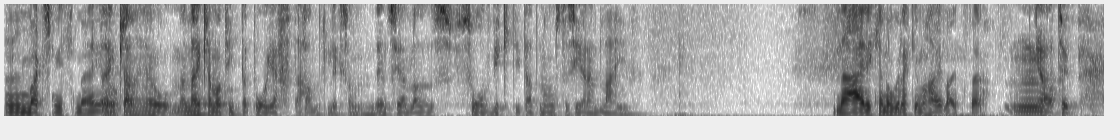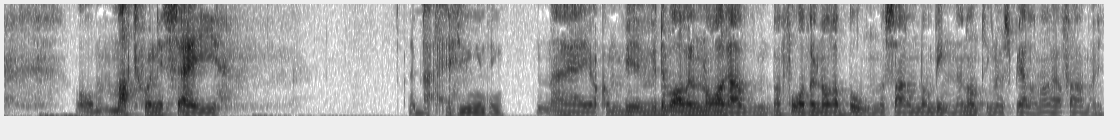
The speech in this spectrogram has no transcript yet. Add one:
Nu är Max Smith med igen också. kan, jo, men den kan man titta på i efterhand liksom. Det är inte så jävla så viktigt att man måste se den live. Nej, det kan nog räcka med highlights där. Mm, ja typ. Och matchen i sig. Det betyder ju ingenting. Nej, jag kom, vi, det var väl några. De får väl några bonusar om de vinner någonting nu spelarna har jag för mig.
